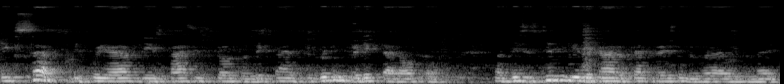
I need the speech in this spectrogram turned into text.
except if we have these passes close to big planets. But we can predict that also. And this is typically the kind of calculation that we're able to make.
